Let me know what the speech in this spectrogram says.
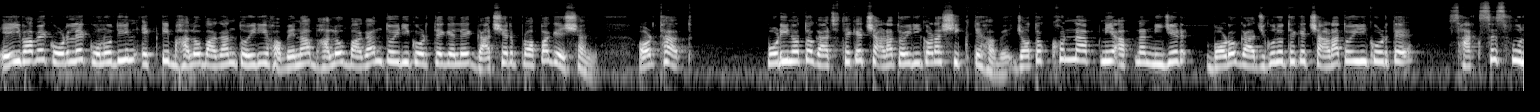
এইভাবে করলে কোনো দিন একটি ভালো বাগান তৈরি হবে না। ভালো বাগান তৈরি করতে গেলে গাছের প্রপাগেশন অর্থাৎ পরিণত গাছ থেকে চারা তৈরি করা শিখতে হবে। যতক্ষণ না আপনি আপনার নিজের বড় গাছগুলো থেকে চারা তৈরি করতে সাকসেসফুল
